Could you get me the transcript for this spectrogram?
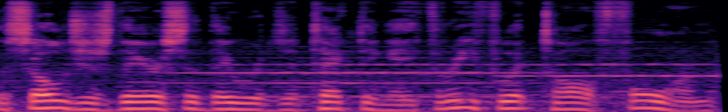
The soldiers there said they were detecting a three foot tall form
